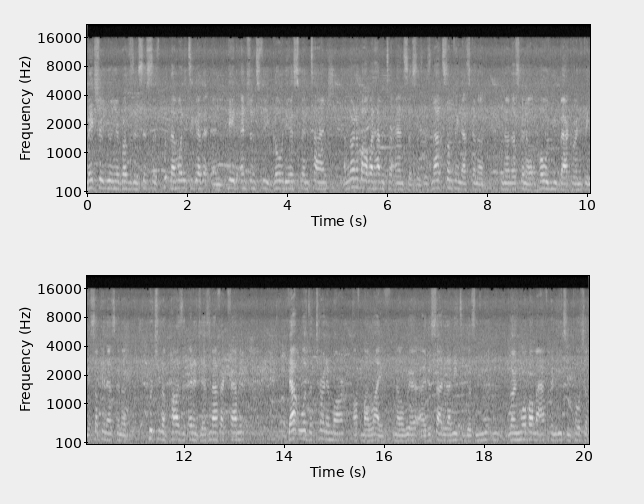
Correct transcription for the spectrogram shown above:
make sure you and your brothers and sisters put that money together and pay the entrance fee, go there, spend time, and learn about what happened to our ancestors. It's not something that's gonna, you know, that's gonna hold you back or anything. It's something that's gonna put you in a positive energy. As a matter of fact, family, that was the turning mark of my life, you know, where I decided I need to just learn more about my African roots and culture,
